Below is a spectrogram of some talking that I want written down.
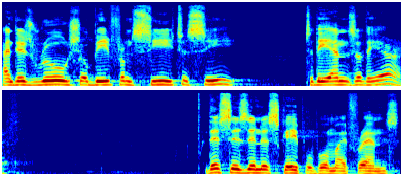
and his rule shall be from sea to sea, to the ends of the earth. This is inescapable, my friends,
